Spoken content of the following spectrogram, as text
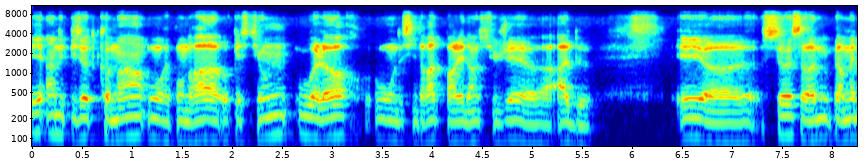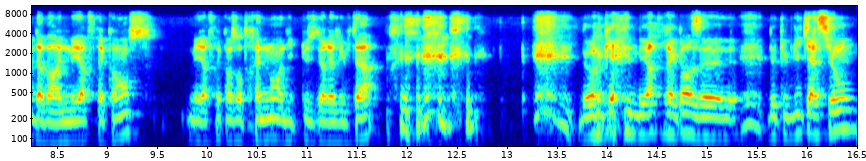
et un épisode commun où on répondra aux questions ou alors où on décidera de parler d'un sujet à deux. Et ce, ça va nous permettre d'avoir une meilleure fréquence. Meilleure fréquence d'entraînement dit plus de résultats. Donc, une meilleure fréquence de, publication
